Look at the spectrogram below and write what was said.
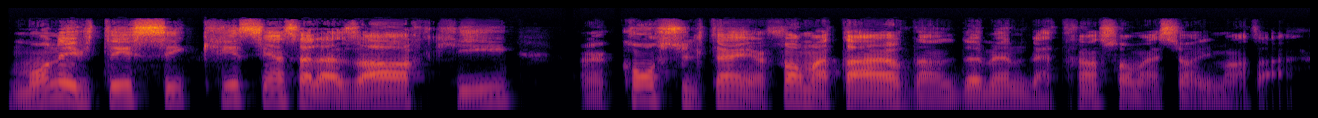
mon invité, c'est Christian Salazar, qui est un consultant et un formateur dans le domaine de la transformation alimentaire.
